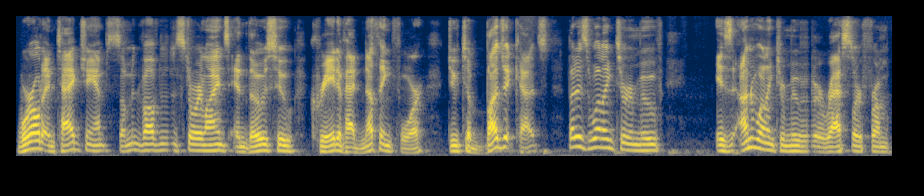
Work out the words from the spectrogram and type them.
world and tag champs, some involved in storylines, and those who creative had nothing for due to budget cuts, but is willing to remove is unwilling to remove a wrestler from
